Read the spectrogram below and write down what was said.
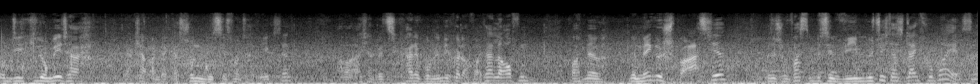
Und die Kilometer, ja klar, man merkt das schon ein bisschen, dass wir unterwegs sind. Aber ich habe jetzt keine Probleme, ich könnte auch weiterlaufen. Macht eine, eine Menge Spaß hier. Es ist schon fast ein bisschen wehmütig, dass es gleich vorbei ist. Ne?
